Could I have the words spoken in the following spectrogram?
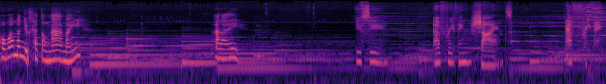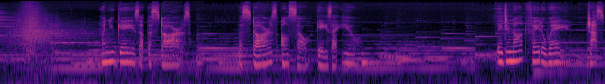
เพราะว่ามันอยู่แค่ตรงหน้าไหม อะไร You see, everything shines. Everything. When you gaze at the stars, the stars also gaze at you. They do not fade away just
